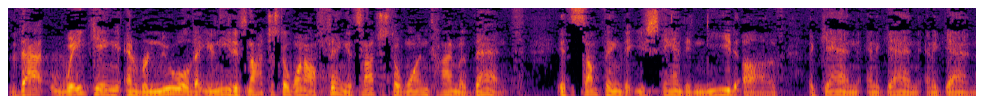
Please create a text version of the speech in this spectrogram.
that waking and renewal that you need is not just a one off thing, it's not just a one time event. It's something that you stand in need of again and again and again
